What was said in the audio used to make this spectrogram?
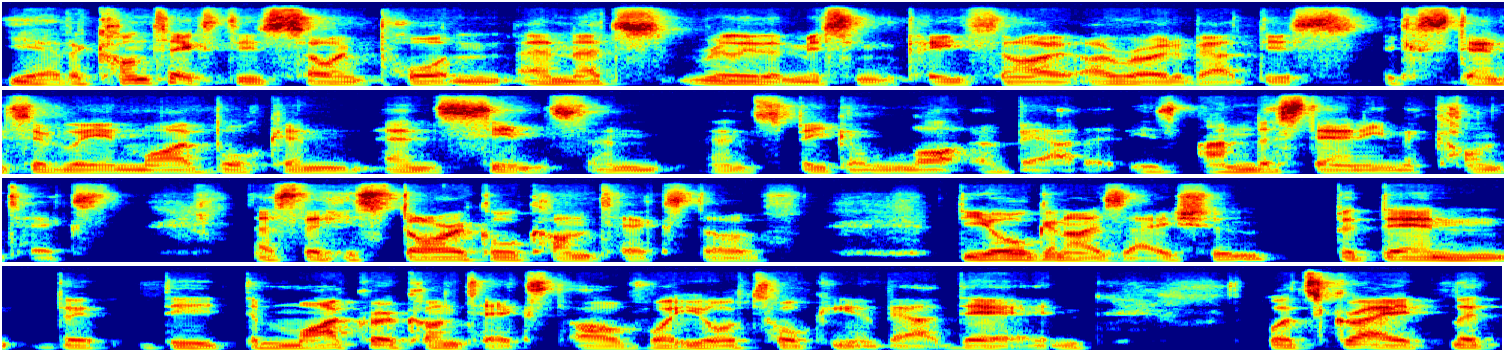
Yeah, the context is so important, and that's really the missing piece. And I, I, wrote about this extensively in my book and and since, and and speak a lot about it. Is understanding the context. That's the historical context of the organization, but then the the, the micro context of what you're talking about there. And what's great, let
